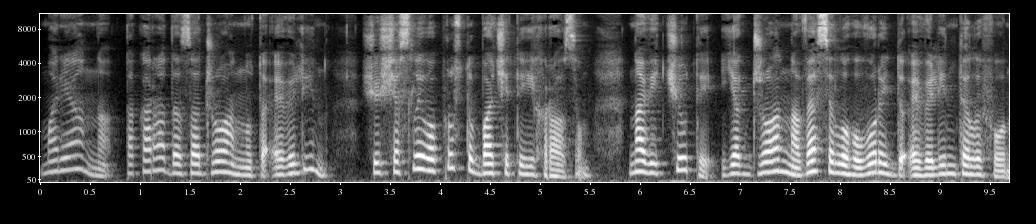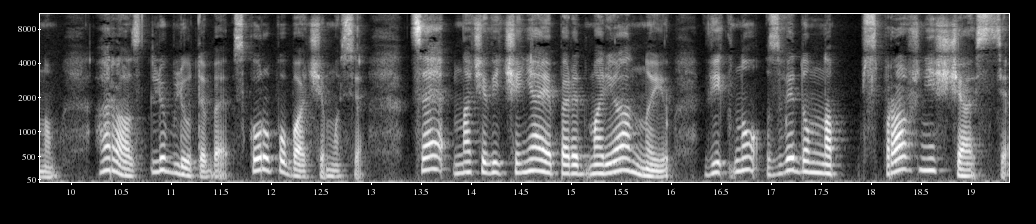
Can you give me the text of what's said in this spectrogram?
Маріанна така рада за Джоанну та Евелін, що щаслива просто бачити їх разом, навіть чути, як Джоанна весело говорить до Евелін телефоном. Гаразд, люблю тебе, скоро побачимося. Це, наче відчиняє перед Маріанною вікно з видом на справжнє щастя.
